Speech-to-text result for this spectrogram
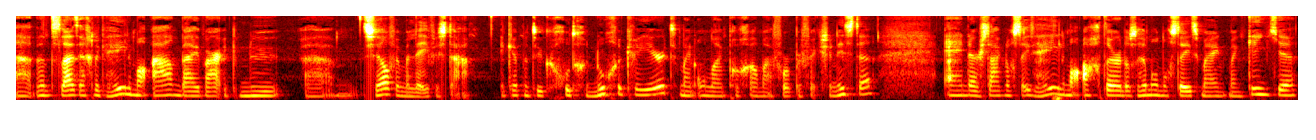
Uh, dat sluit eigenlijk helemaal aan bij waar ik nu um, zelf in mijn leven sta. Ik heb natuurlijk goed genoeg gecreëerd, mijn online programma voor perfectionisten. En daar sta ik nog steeds helemaal achter. Dat is helemaal nog steeds mijn, mijn kindje.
